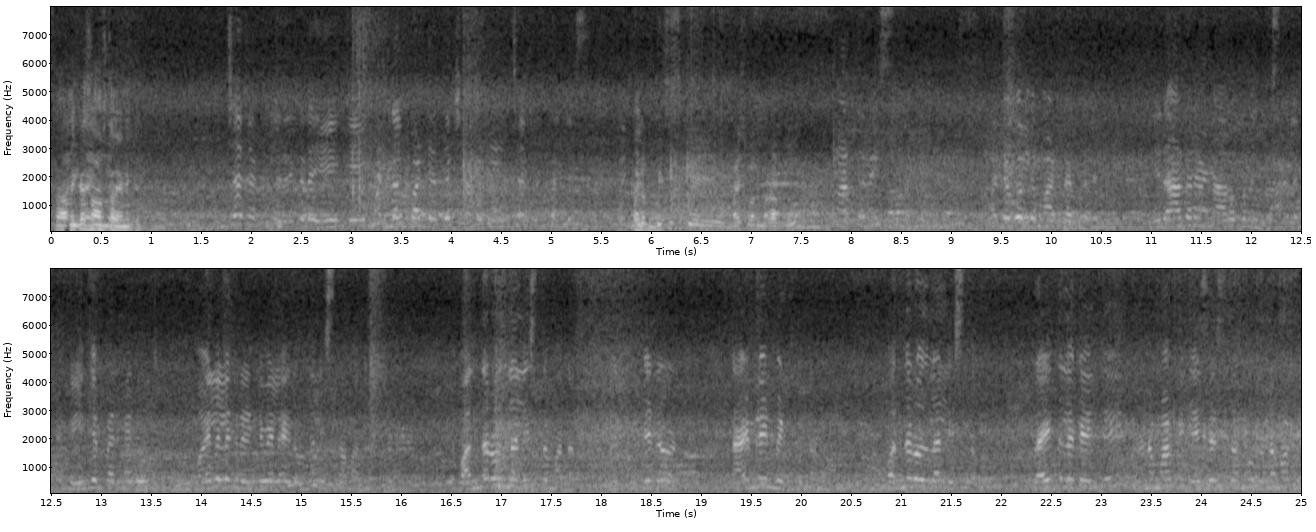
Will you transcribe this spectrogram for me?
స్థానిక సంస్థల ఎన్నిక ఇన్ఛార్జ్ అక్కర్లేదు. ఇక్కడ ఏ ఏ మండల పార్టీ అధ్యక్షుడు అక్కడ ఇన్ఛార్జ్ పనిచేస్తాను మాత్రమే అడ్డగోలుగా మాట్లాడతలేదు. నిరాధారమైన ఆరోపణలు చేస్తలేదు. ఏం చెప్పారు మీరు? మహిళలకు రెండు వేల ఐదు వందలు ఇస్తామన్నారు. వంద రోజులలో ఇస్తామన్నారు మీరు టైం లైన్ పెట్టుకున్నాను. వంద రోజులలో ఇస్తాం రైతులకైతే రుణమాఫీ చేసేస్తాము రుణమాఫీ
